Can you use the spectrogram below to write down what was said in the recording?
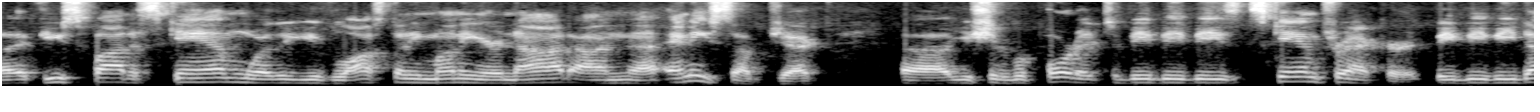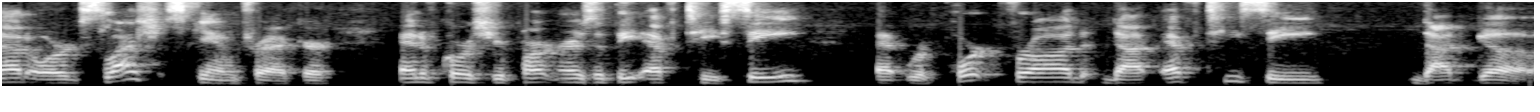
Uh, if you spot a scam, whether you've lost any money or not on uh, any subject, uh, you should report it to BBB's scam tracker at bbb.org slash scam tracker. And of course, your partners at the FTC at reportfraud.ftc.gov.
